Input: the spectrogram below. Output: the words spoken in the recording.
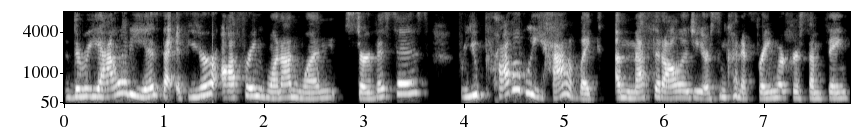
the reality is that if you're offering one on one services, you probably have like a methodology or some kind of framework or something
